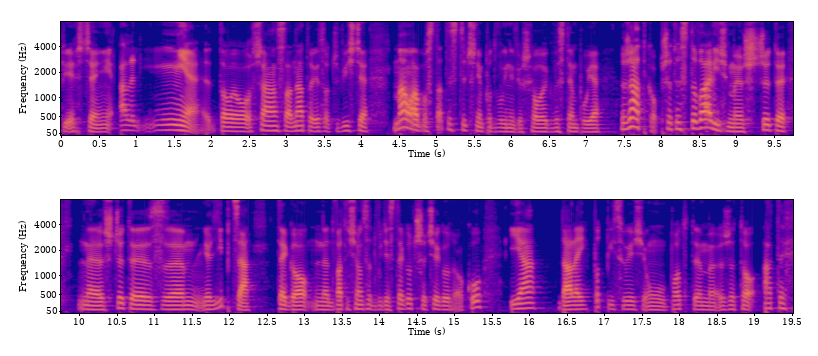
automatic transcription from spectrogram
pierścieni, ale nie. To szansa na to jest oczywiście mała, bo statystycznie podwójny wierzchołek występuje rzadko. Przetestowaliśmy szczyty, e, szczyty z lipca tego m, 2023 roku ja dalej podpisuję się pod tym, że to ATH,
